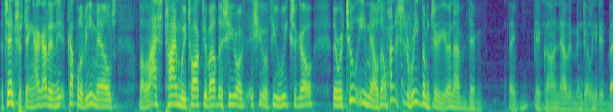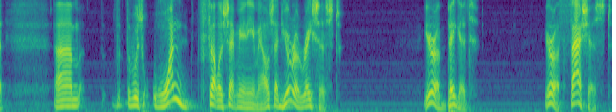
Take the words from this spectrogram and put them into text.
It's interesting. I got a couple of emails the last time we talked about this issue a few weeks ago. There were two emails. I wanted to read them to you, and I've, they've, they've, they've gone now. They've been deleted. But um, th- there was one fellow sent me an email said, "You're a racist. You're a bigot. You're a fascist,"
